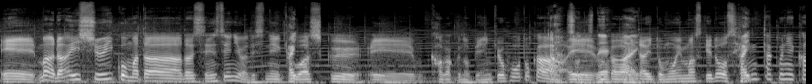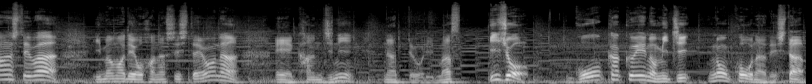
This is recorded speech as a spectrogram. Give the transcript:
えーまあ来週以降また足立先生にはですねはい。詳しく、えー科学の勉強法とかね。えー伺いたいと思いますけど、選択に関しては今までお話ししたような、えー感じになっております。以上合格への道のコーナーでした。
